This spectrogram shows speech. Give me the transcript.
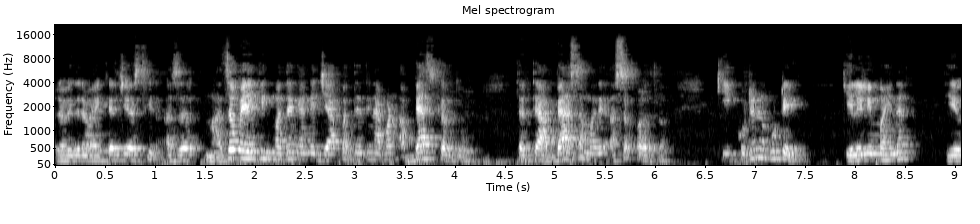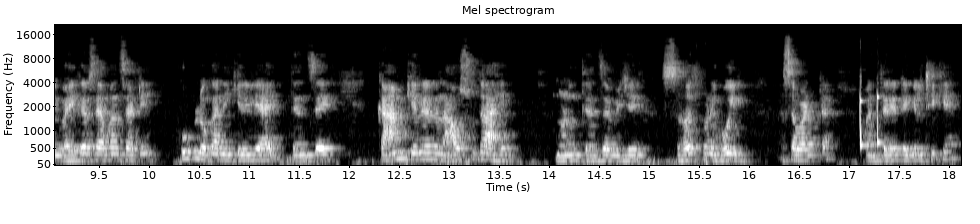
रवींद्र वायकरजी असतील असं माझं वैयक्तिक मत आहे. कारण की ज्या पद्धतीने आपण अभ्यास करतो तर त्या अभ्यासामध्ये असं कळतं की कुठे ना कुठे केलेली मेहनत हे वायकर साहेबांसाठी खूप लोकांनी केलेली आहे. त्यांचं एक काम केलेलं नावसुद्धा आहे. म्हणून त्यांचा विजय सहजपणे होईल असं वाटतं. पण तरी देखील ठीक आहे.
